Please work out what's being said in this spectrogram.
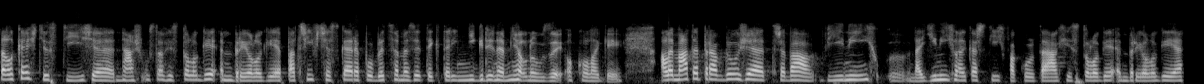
velké štěstí, že náš ústav histologie embryologie patří v České republice mezi ty, který nikdy neměl nouzy o kolegy. Ale máte pravdu, že třeba v jiných, na jiných lékařských fakultách histologie, embryologie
